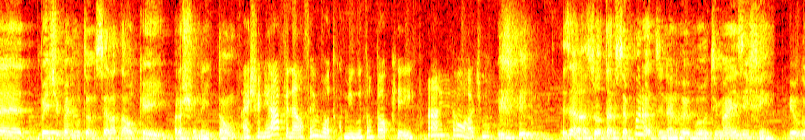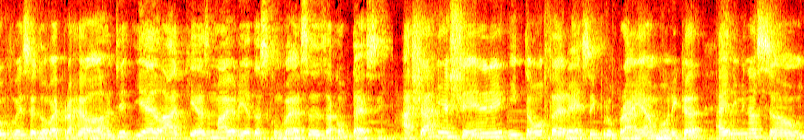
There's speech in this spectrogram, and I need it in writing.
é o Benji perguntando se ela tá ok pra Chunin, então. Aí Chunin, ah, a Fenella sempre volta comigo, então tá ok. Ah, então ótimo. Pois é, elas voltaram separadas, né, no Revolt, mas enfim. E o grupo vencedor vai pra Reord e é lá que a maioria das conversas acontecem. A Charlie e a Shannon então oferecem pro Brian e a Mônica a eliminação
